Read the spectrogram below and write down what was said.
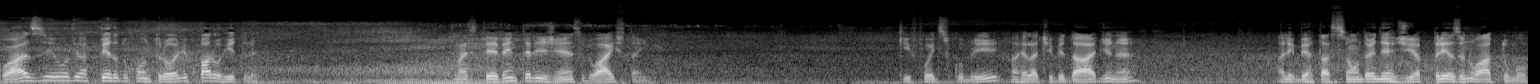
quase houve a perda do controle para o Hitler mas teve a inteligência do Einstein, que foi descobrir a relatividade, né? A libertação da energia presa no átomo.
